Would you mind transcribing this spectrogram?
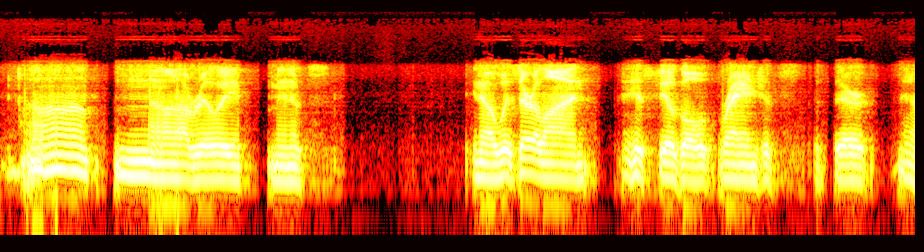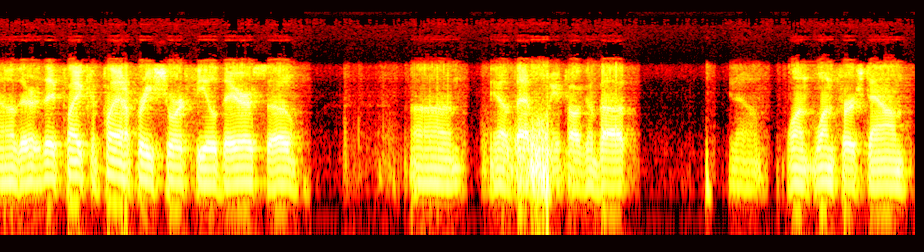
Uh, no, not really. I mean, it's you know, with Zuerlein, his field goal range, it's, they're you know they're they play can play on a pretty short field there, so um, you know at that point you're talking about you know one one first down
